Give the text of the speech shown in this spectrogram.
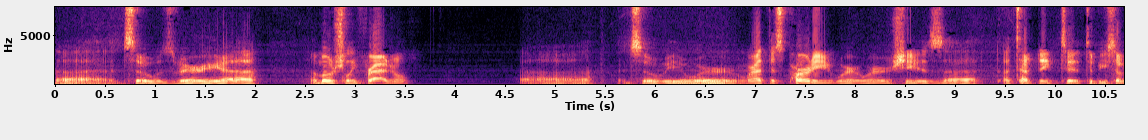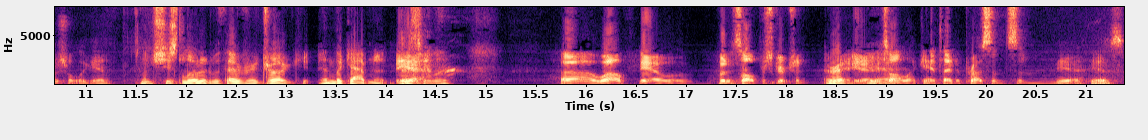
uh, and so was very uh, emotionally fragile. Uh, and so we were we're at this party where where she is uh, attempting to, to be social again. And she's loaded with every drug in the cabinet, Yeah. basically. Uh, well, yeah, well, but it's all prescription. Right. Yeah, it's all like antidepressants and yeah, yes.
